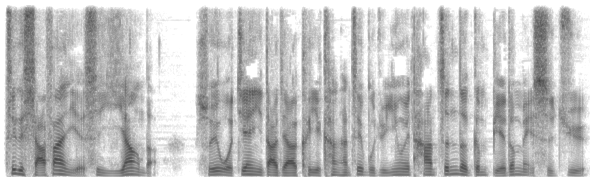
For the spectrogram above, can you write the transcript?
这个侠饭也是一样的。所以我建议大家可以看看这部剧，因为它真的跟别的美食剧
